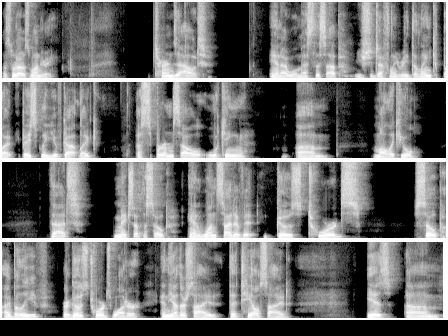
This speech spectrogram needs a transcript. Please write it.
That's what I was wondering. Turns out and I will mess this up. You should definitely read the link. But basically, you've got like a sperm cell looking um, molecule that makes up the soap. And one side of it goes towards soap, I believe, or goes towards water. And the other side, the tail side, is um,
